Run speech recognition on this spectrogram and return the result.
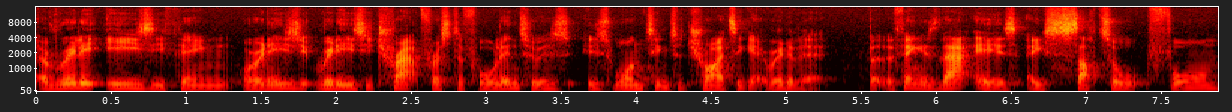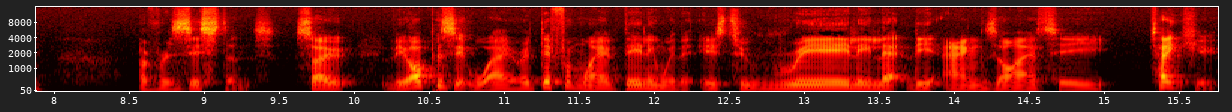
a really easy thing or an easy, really easy trap for us to fall into is is wanting to try to get rid of it. But the thing is, that is a subtle form of resistance. So, the opposite way or a different way of dealing with it is to really let the anxiety take you.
